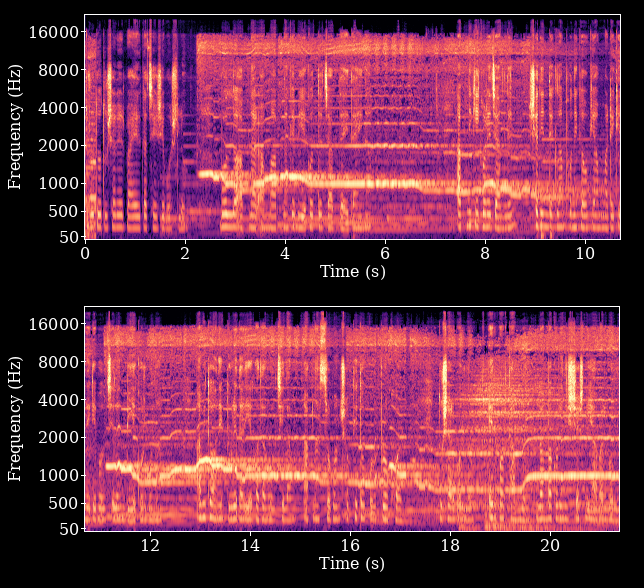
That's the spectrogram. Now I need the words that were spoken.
দ্রুত তুষারের পায়ের কাছে এসে বসল। বলল, আপনার আম্মা আপনাকে বিয়ে করতে চাপ দেয়, তাই না? আপনি কি করে জানলেন? সেদিন দেখলাম ফোনে কাউকে আম্মা ডেকে রেগে বলছিলেন বিয়ে করব না। আমি তো অনেক দূরে দাঁড়িয়ে কথা বলছিলাম। আপনার শ্রবণ শক্তি তো প্রখর তুষার বলল। এরপর থামল, লম্বা করে নিঃশ্বাস নিয়ে আবার বলল,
